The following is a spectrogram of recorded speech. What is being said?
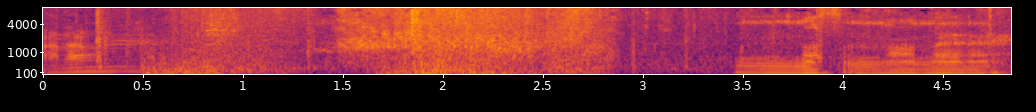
I don't. Nothing on there.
